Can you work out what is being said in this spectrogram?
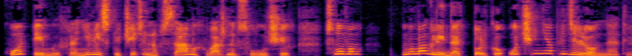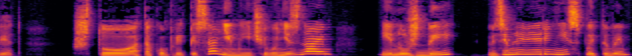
Копии мы хранили исключительно в самых важных случаях. Словом, мы могли дать только очень неопределенный ответ, что о таком предписании мы ничего не знаем и нужды в землемере не испытываем.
